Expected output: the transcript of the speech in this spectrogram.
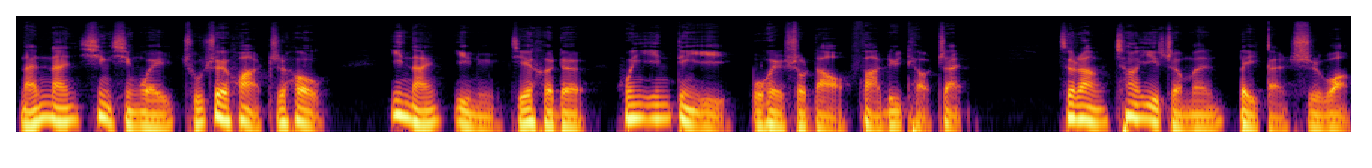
男男性行为除罪化之后，一男一女结合的婚姻定义不会受到法律挑战。这让倡议者们倍感失望。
